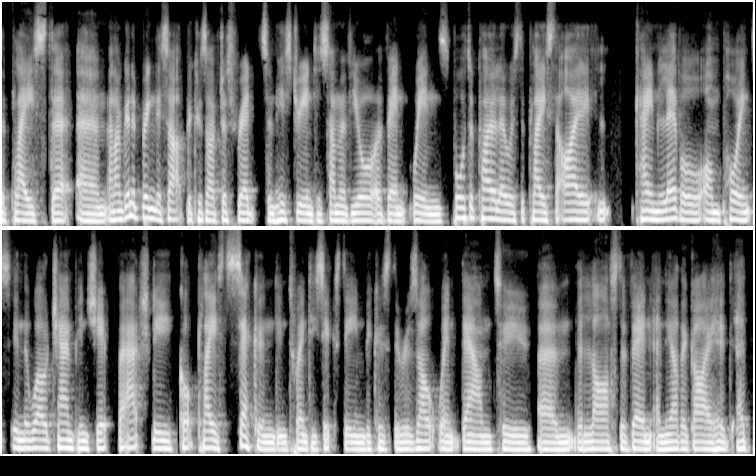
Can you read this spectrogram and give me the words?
the place that, um, and I'm going to bring this up because I've just read some history into some of your event wins. Porto Pollo was the place that I came level on points in the World Championship, but actually got placed second in 2016 because the result went down to um, the last event and the other guy had, had,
